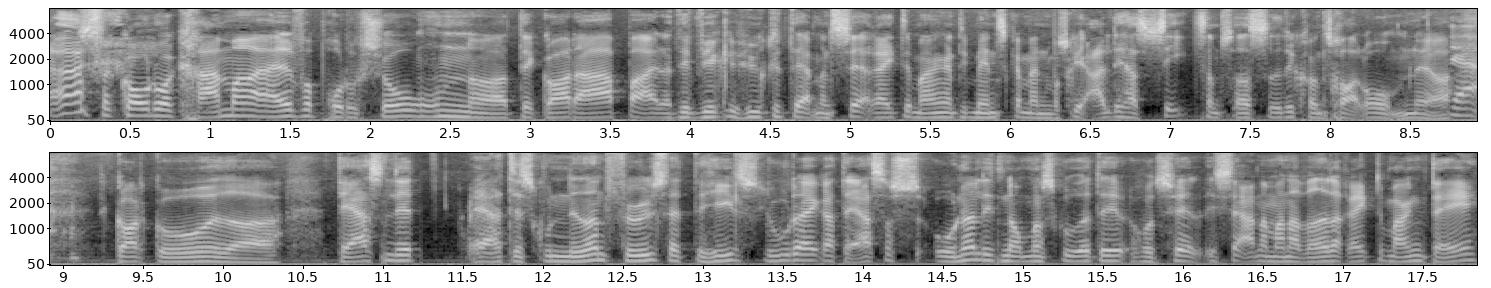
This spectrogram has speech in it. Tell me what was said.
og- Så går du og krammer alle fra produktionen, og det er godt arbejde, og det er virkelig hyggeligt der. Man ser rigtig mange af de mennesker, man måske aldrig har set, som så har siddet i kontrolrummene, og Ja. godt gået, og det er sådan lidt, ja, det skulle nederen følelse, at det hele slutter, ikke? Og det er så underligt, når man skal ud af det hotel, især når man har været der rigtig mange dage,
